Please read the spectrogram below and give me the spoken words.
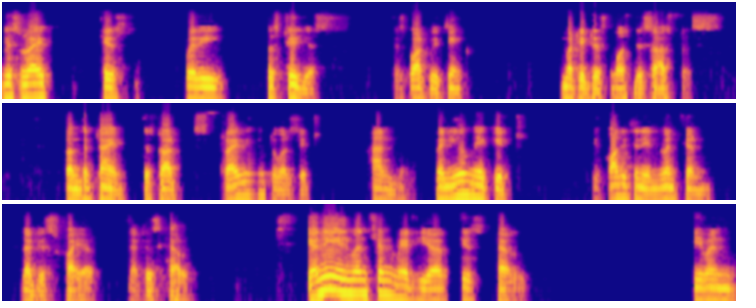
This life is very prestigious, is what we think, but it is most disastrous. From the time you start striving towards it, and when you make it, you call it an invention that is fire, that is hell. Any invention made here is hell. Even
